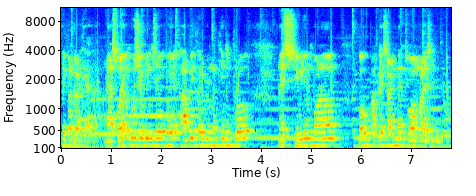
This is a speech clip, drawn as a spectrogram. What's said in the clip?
તે પ્રગટ થયા હતા. અને આ સ્વયંભૂ શિવલિંગ છે, કોઈ સ્થાપિત કરેલું નથી મિત્રો. અને શિવલિંગ પણ બહુ ભાગ્યશાળીને જોવા મળે છે મિત્રો.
